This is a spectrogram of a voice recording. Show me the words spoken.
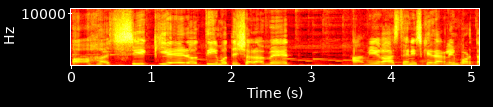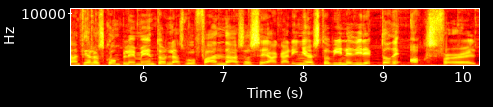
Ah, sí quiero, Timothy Chalamet. Amigas, tenéis que darle importancia a los complementos, las bufandas. O sea, cariño, esto viene directo de Oxford.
